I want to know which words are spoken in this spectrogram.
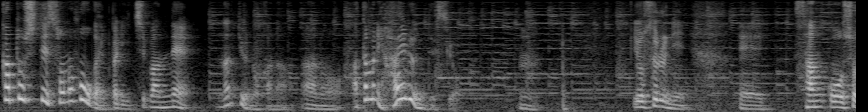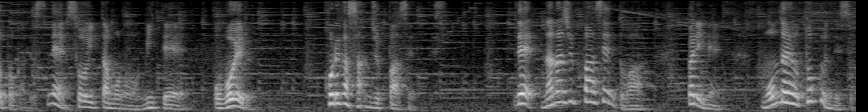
果としてその方がやっぱり一番ね何て言うのかなあの頭に入るんですよ。うん、要するに、えー、参考書とかですねそういったものを見て覚えるこれが30%です。で70%はやっぱりね問題を解くんですよ。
